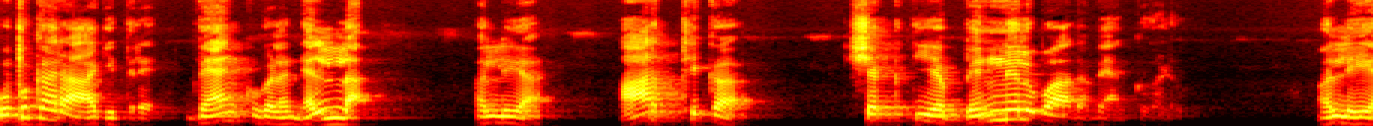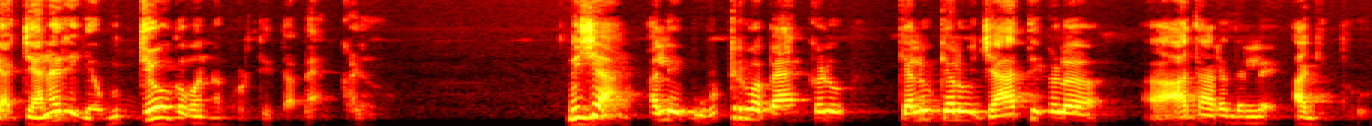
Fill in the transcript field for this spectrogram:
ಉಪಕಾರ ಆಗಿದ್ರೆ ಬ್ಯಾಂಕುಗಳನ್ನೆಲ್ಲ ಅಲ್ಲಿಯ ಆರ್ಥಿಕ ಶಕ್ತಿಯ ಬೆನ್ನೆಲುಬಾದ ಬ್ಯಾಂಕುಗಳು. ಅಲ್ಲಿಯ ಜನರಿಗೆ ಉದ್ಯೋಗವನ್ನು ಕೊಡ್ತಿದ್ದ ಬ್ಯಾಂಕ್ಗಳು. ನಿಜ, ಅಲ್ಲಿ ಹುಟ್ಟಿರುವ ಬ್ಯಾಂಕ್ಗಳು ಕೆಲವು ಕೆಲವು ಜಾತಿಗಳ ಆಧಾರದಲ್ಲೇ ಆಗಿತ್ತು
